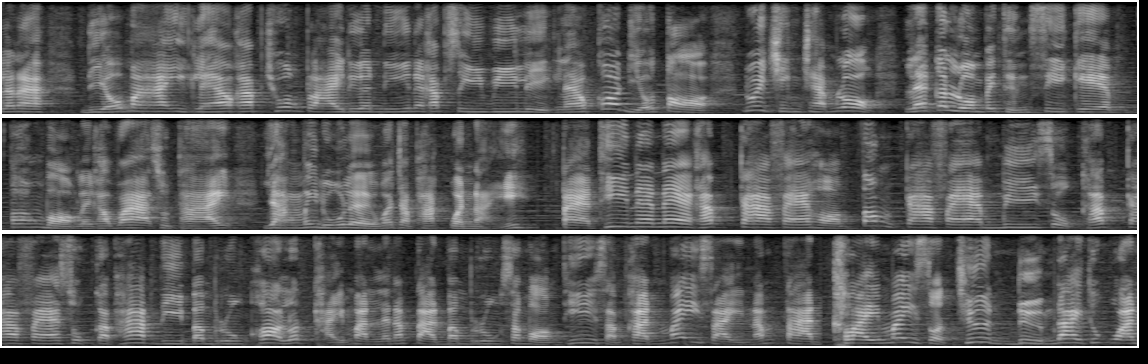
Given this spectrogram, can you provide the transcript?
แล้วนะ เดี๋ยวมาอีกแล้วครับ ช่วงปลายเดือนนี้นะครับ CV League แล้วก็เดี๋ยวต่อด้วยชิงแชมป์โลก และก็รวมไปถึงซีเกมต้องบอกเลยครับว่าสุดท้ายยังไม่รู้เลยว่าจะพักวันไหน แต่ที่แน่ๆครับ กาแฟหอมต้องกาแฟมีสุขครับ กาแฟสุขภาพดีบำรุงข้อลดไขมันและน้ำตาลบำรุงสมองที่สำคัญไม่ใส่น้ำตาล ใครไม่สดชื่น ดื่มได้ทุกวัน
